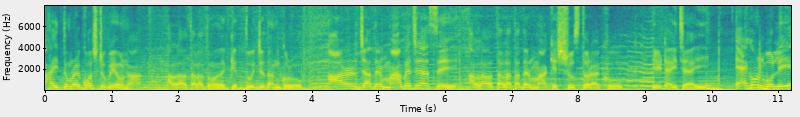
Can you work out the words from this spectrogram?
ভাই, তোমরা কষ্ট পেও না। আল্লাহ তালা তোমাদেরকে ধৈর্য দান করুক। আর যাদের মা বেঁচে আছে, আল্লাহ তালা তাদের মাকে সুস্থ রাখুক। এটাই চাই। এখন বলি,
